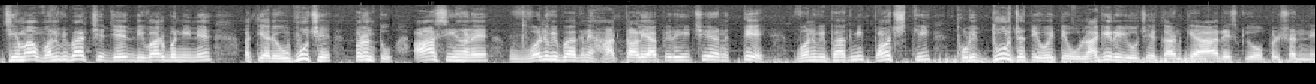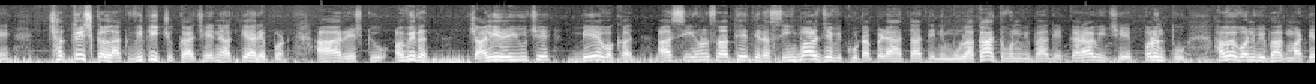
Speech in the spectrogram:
જેમાં વન વિભાગ છે જે દીવાર બનીને અત્યારે ઊભું છે. પરંતુ આ સિંહણે વન વિભાગને હાથ તાળી આપી રહી છે અને તે વન વિભાગની પહોંચથી થોડી દૂર જતી હોય તેવું લાગી રહ્યું છે, કારણ કે આ રેસ્ક્યુ ઓપરેશનને છત્રીસ કલાક વીતી ચૂક્યા છે અને અત્યારે પણ આ રેસ્ક્યુ અવિરત ચાલી રહ્યું છે. બે વખત આ સિંહણ સાથે તેના સિંહબાળ જે વિખૂટા પડ્યા હતા તેની મુલાકાત વન વિભાગે કરાવી છે. પરંતુ હવે વન વિભાગ માટે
